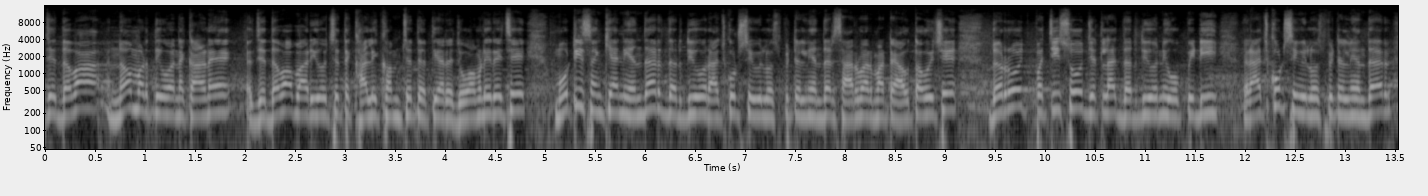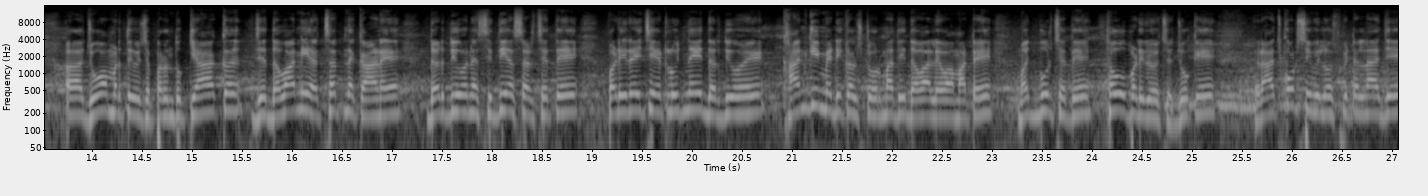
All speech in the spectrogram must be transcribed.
જે દવા ન મળતી હોવાને કારણે જે દવા બારીઓ છે તે ખાલી ખમ છે તે અત્યારે જોવા મળી રહી છે. મોટી સંખ્યાની અંદર દર્દીઓ રાજકોટ સિવિલ હોસ્પિટલની અંદર સારવાર માટે આવતા હોય છે. દરરોજ પચીસો જેટલા દર્દીઓની ઓપીડી રાજકોટ સિવિલ હોસ્પિટલની અંદર જોવા મળતી હોય છે. પરંતુ ક્યાંક જે દવાની અછતને કારણે દર્દીઓને સીધી અસર છે તે પડી રહી છે. એટલું જ નહીં, દર્દીઓએ ખાનગી મેડિકલ સ્ટોરમાંથી દવા લેવા માટે મજબૂર છે તે થવું પડી રહ્યું છે. જો કે રાજકોટ સિવિલ હોસ્પિટલના જે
